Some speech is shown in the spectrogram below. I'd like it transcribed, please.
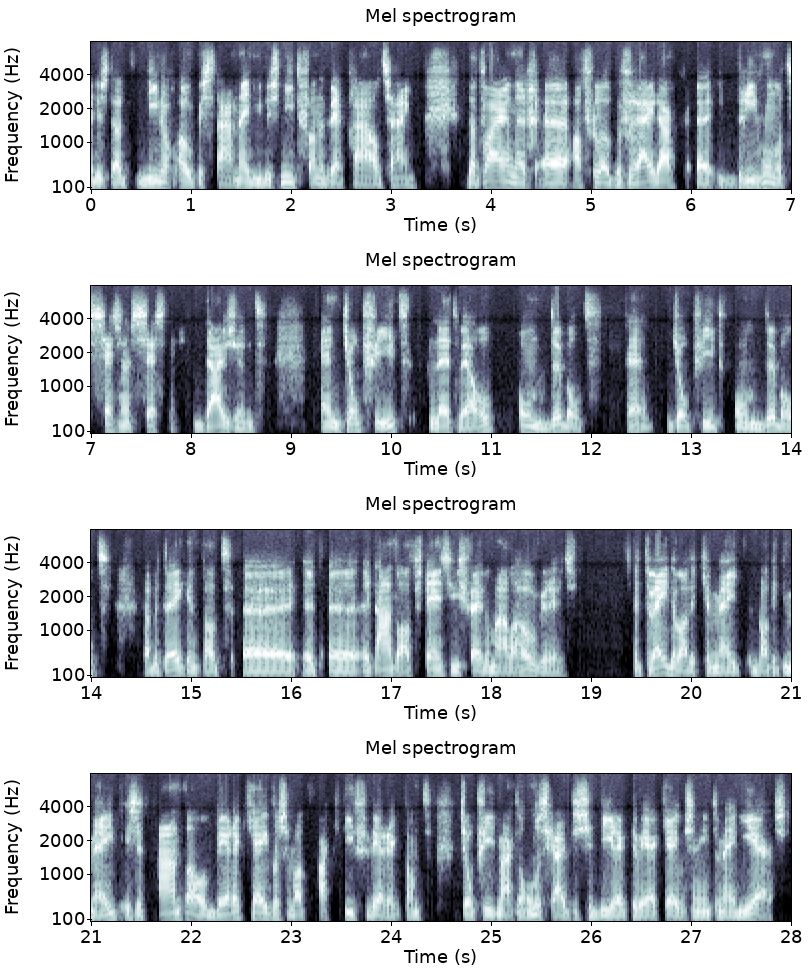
dus dat die nog openstaan, die dus niet van het web gehaald zijn. Dat waren er uh, afgelopen vrijdag uh, eh, 366.000. En Jobfeed, let wel, ondubbeld. Jobfeed ondubbeld. Dat betekent dat uh, het, het aantal advertenties vele malen hoger is. Het tweede wat ik, meet, wat ik meet is het aantal werkgevers wat actief werkt. Want Jobfeed maakt een onderscheid tussen directe werkgevers en intermediairs.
